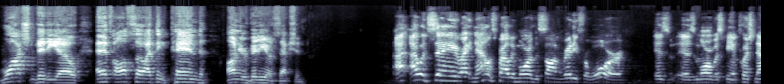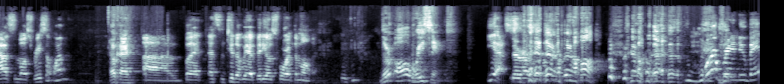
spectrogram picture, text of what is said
watched video, and it's also I think pinned on your video section. I, I would say right now it's probably more of the song "Ready for War" is is more what's being pushed now. It's the most recent one, Okay, uh, but that's the two that we have videos for at the moment. they're all recent. Yes, They're They're all- we're a brand new band.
